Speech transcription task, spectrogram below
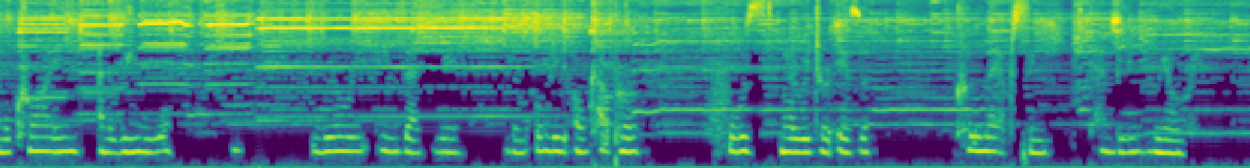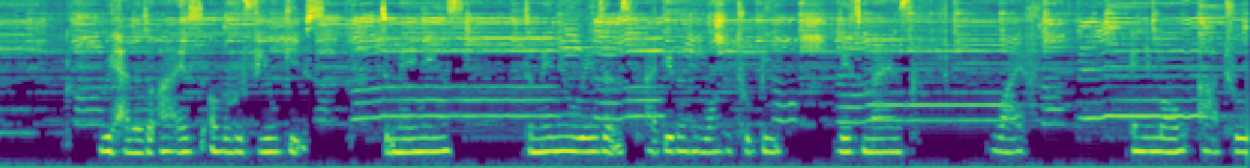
and crying, and we were weary in that way. When only a couple whose marriage is collapsing can be weary. We had the eyes of refugees. The meanings, the many reasons I didn't want to be this man's wife anymore are too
